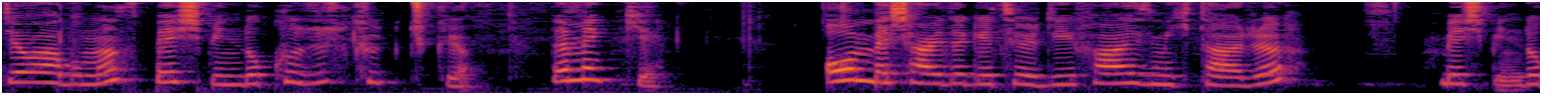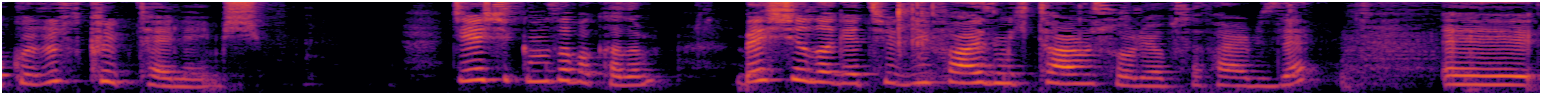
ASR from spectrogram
Cevabımız 5940 çıkıyor. Demek ki 15 ayda getirdiği faiz miktarı 5940 TL'ymiş. C şıkkımıza bakalım. 5 yıla getirdiği faiz miktarını soruyor bu sefer bize. Ee,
